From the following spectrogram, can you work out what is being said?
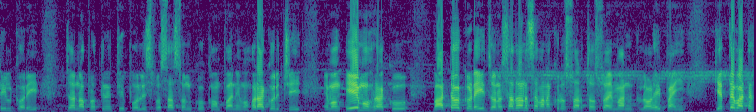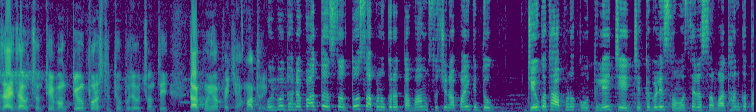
ଡିଲ୍ କରି ଜନପ୍ରତିନିଧି ପୋଲିସ ପ୍ରଶାସନକୁ କମ୍ପାନୀ ମହରା କରିଛି ଏବଂ ଏ ମହରାକୁ ବାଟ କଡ଼େଇ ଜନସାଧାରଣ ସେମାନଙ୍କର ସ୍ୱାର୍ଥ ସ୍ୱାଭିମାନ ଲଢ଼େଇ ପାଇଁ কেতে বাট যায় যাচ্ছেন এবং কেউ পরিস্থিতি উপরে যাচ্ছেন তাকে হি অপেক্ষা মাধুরী বহুত বহুত ধন্যবাদ সন্তোষ আপনার তমাম সূচনা পাই কিন্তু যে কথা আপনার কৌলে যে যেতবে সমস্যার সমাধান কথা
